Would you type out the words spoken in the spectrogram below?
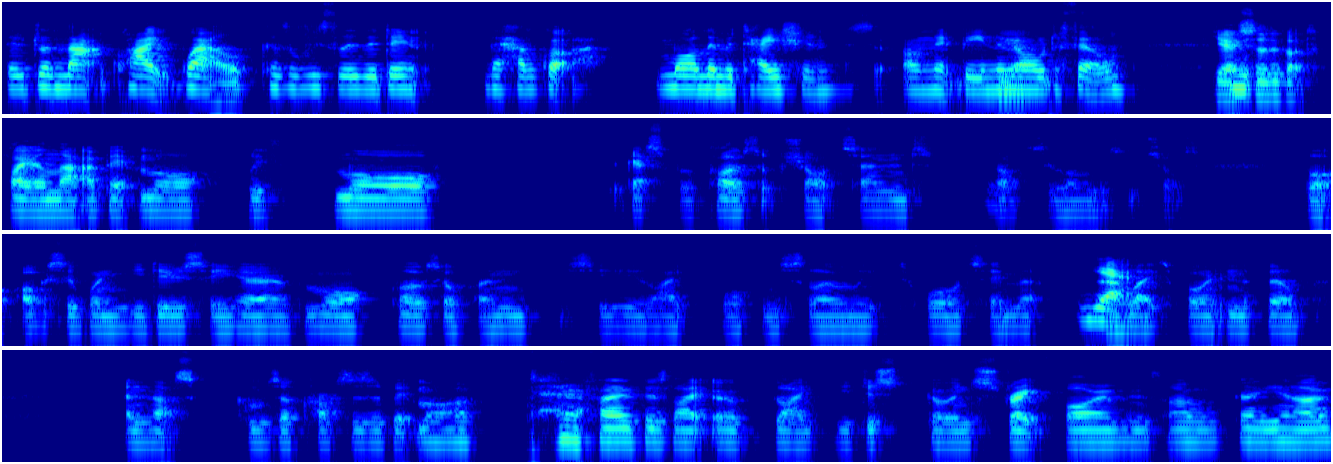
they've done that quite well because obviously they didn't. They have got more limitations on it being an Yeah. older film. Yeah, so they've got to play on that a bit more with more, I guess, close up shots and obviously long distance shots. But obviously, when you do see her more close up and you see her like walking slowly towards him at, at Yeah. a later point in the film, and that comes across as a bit more terrifying because like uh, like you're just going straight for him and it's like okay, you know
